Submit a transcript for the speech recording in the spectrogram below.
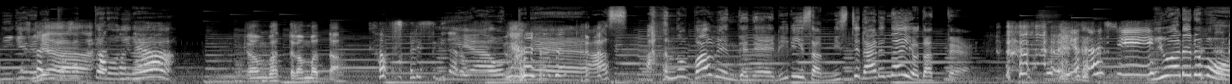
逃げれなかったのにな頑張った、頑張った。頑張りすぎだろいやほんとねあすあの場面でねリリーさん見捨てられないよだって優しい。言われるもん。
